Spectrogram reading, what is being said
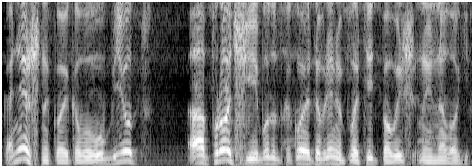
Конечно, кое-кого убьют, а прочие будут какое-то время платить повышенные налоги.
